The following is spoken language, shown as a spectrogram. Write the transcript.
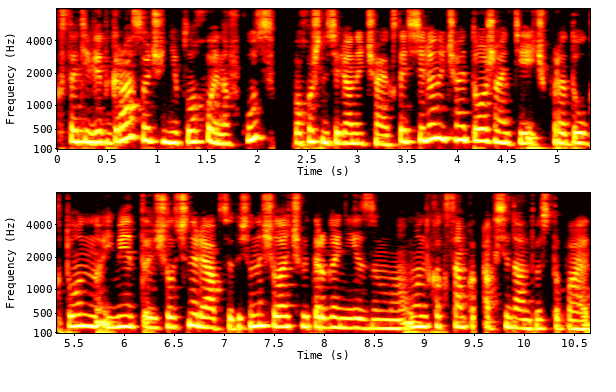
Кстати, витграсс очень неплохой на вкус, похож на зеленый чай. Кстати, зеленый чай тоже антиэйдж продукт, он имеет щелочную реакцию, то есть он ощелачивает организм, он как сам как оксидант выступает.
